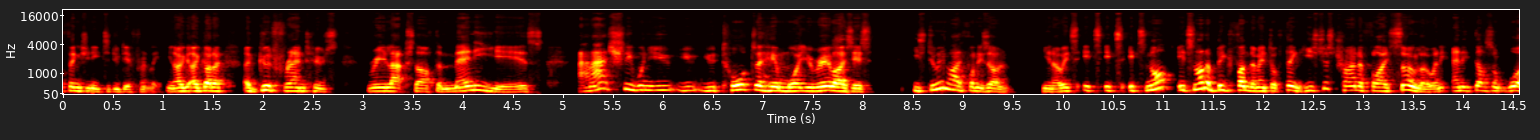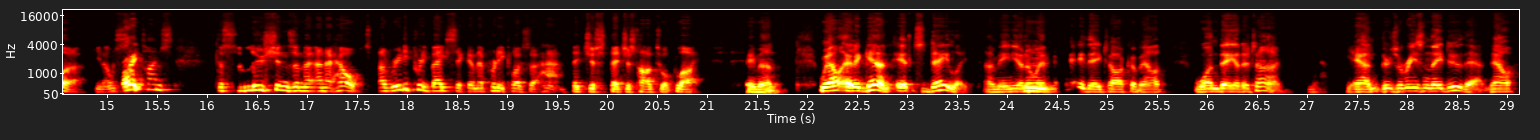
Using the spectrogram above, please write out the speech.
things you need to do differently you know i, I got a, a good friend who's relapsed after many years and actually when you you you talk to him what you realize is he's doing life on his own. You know, it's it's it's it's not it's not a big fundamental thing. He's just trying to fly solo, and it, and it doesn't work. You know, sometimes right. The solutions and the, and the helps are really pretty basic and they're pretty close at hand. They're just they're just hard to apply. Amen. Well, and again, it's daily. I mean, you know, mm. they talk about one day at a time, yeah. and there's a reason they do that. Now,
